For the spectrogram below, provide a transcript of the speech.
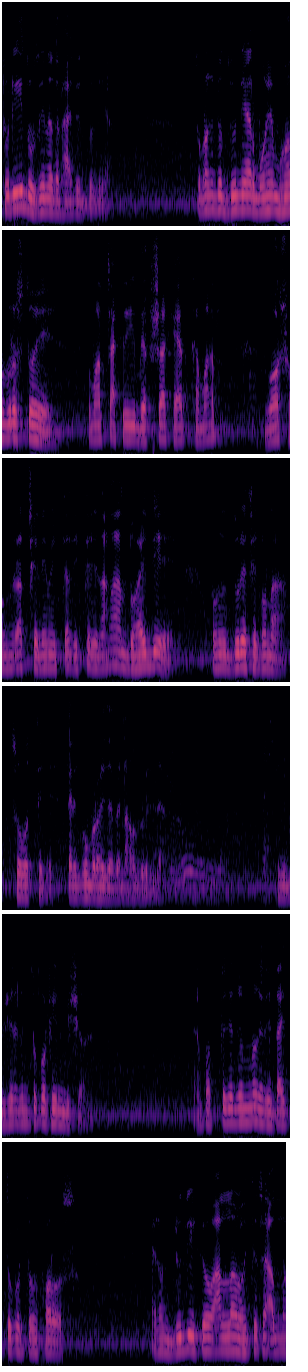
তুরি দু জিনাদের হায়দের দুনিয়া। তোমরা কিন্তু দুনিয়ার মোহে মোহগ্রস্ত হয়ে তোমার চাকরি, ব্যবসা, খ্যাত খামার, ঘর, সংসার, ছেলে মেয়ে ইত্যাদি ইত্যাদি নানান দোহাই দিয়ে তোমরা দূরে থেকো না, সবর থেকে। তাহলে গুমর হয়ে যাবে, নাউজুবিল্লাহ। এই বিষয়টা কিন্তু কঠিন বিষয়। প্রত্যেকের জন্য এই দায়িত্ব করতে হবে ফরজ, এখন যদি কেউ আল্লাহ হইতে চায় আল্লাহ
